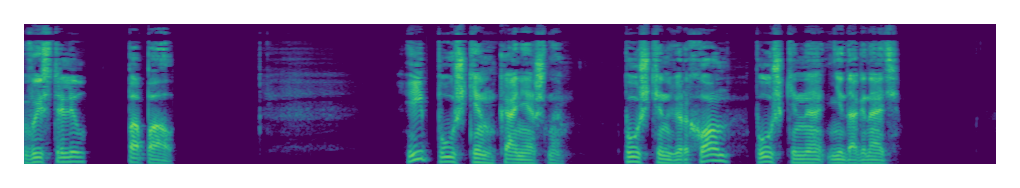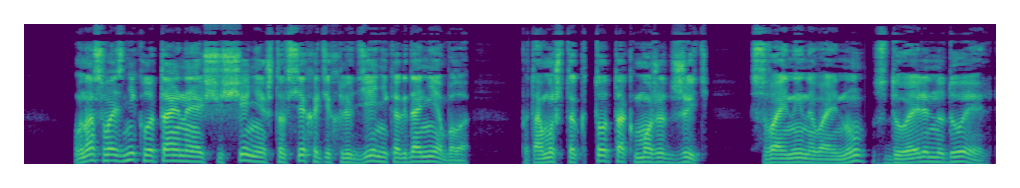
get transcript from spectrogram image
выстрелил, попал. И Пушкин, конечно. Пушкин верхом, Пушкина не догнать. У нас возникло тайное ощущение, что всех этих людей никогда не было, потому что кто так может жить с войны на войну, с дуэли на дуэль?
